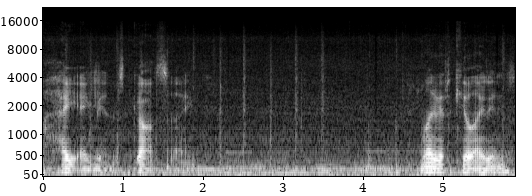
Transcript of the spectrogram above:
I hate aliens, God's sake. Why do we have to kill aliens?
